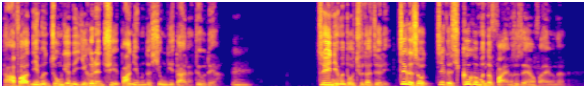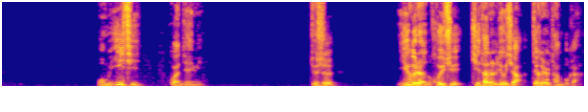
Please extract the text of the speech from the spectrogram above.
打发你们中间的一个人去，把你们的兄弟带来，对不对呀？嗯至于你们都去在这里，这个时候，这个哥哥们的反应是怎样反应呢？我们一起关监狱，就是一个人回去，其他人留下，这个事他们不干。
